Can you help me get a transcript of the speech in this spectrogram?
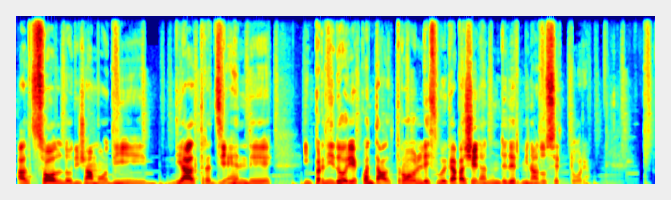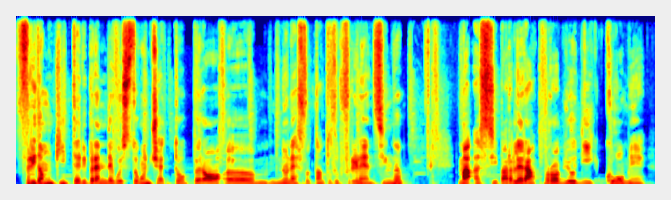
al soldo diciamo di, di altre aziende imprenditori e quant'altro le sue capacità in un determinato settore. Freedom Kit riprende questo concetto, però eh, non è soltanto sul freelancing, ma si parlerà proprio di come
